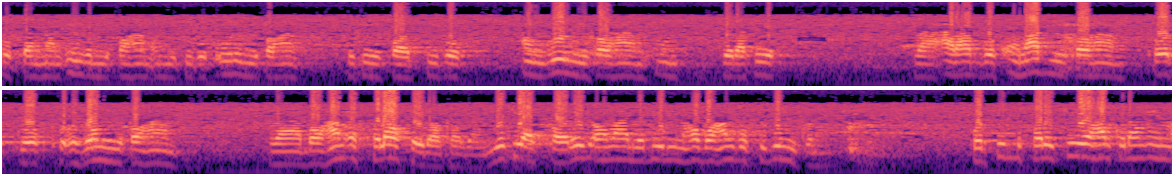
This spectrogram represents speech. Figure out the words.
گفتن من این رو می‌خواهم اون یکی گفت او رو می‌خواهم یکی فارسی گفت انگور می‌خواهم اون رفیق و عرب گفت عنب می‌خواهم ترک گفت ازم می‌خواهم و با هم اختلاف پیدا کردن. یکی از خارج آمد و دید اینها با هم گفتگو می‌کنن پرسید به سر هر کدام این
